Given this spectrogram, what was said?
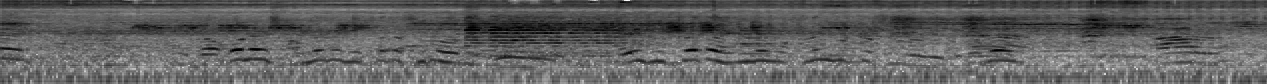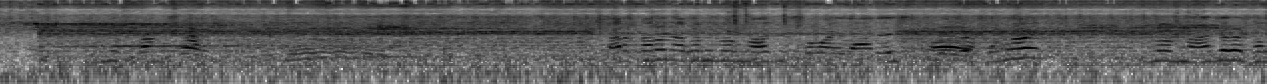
এই যখন এই সামনে যে শুরু হলো এই যুদ্ধ তো হিন্দু মুসলিম যুদ্ধ হলো ঠিক আছে? আর তার কারণ এখন ইমাম মাহাজির সময় আর এই যুদ্ধের সময় ইমাম মাহাজিরা সব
